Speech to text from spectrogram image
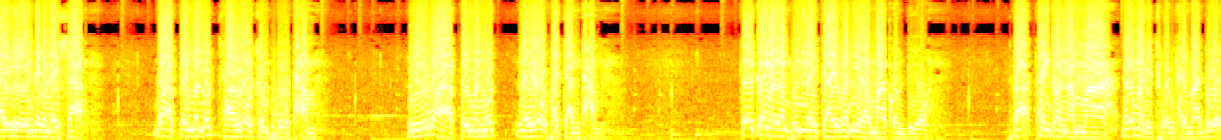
ลัยเองก็ยังไม่ทราบ ว่าเป็นมนุษย์ชาวโลกชมพูธรรม หรือว่าเป็นมนุษย์ในโลกพระจันทร์ธรรมเธอก็มาลำพึงในใจว่านี่เรามาคนเดียว พระท่านก็นำมาแล้วไม่ได้ชวนใครมาด้วย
